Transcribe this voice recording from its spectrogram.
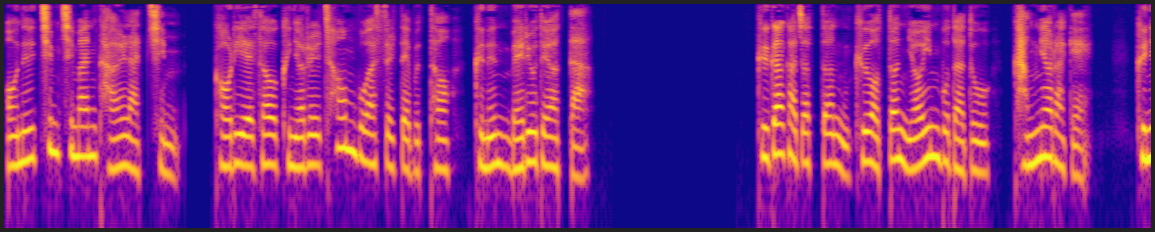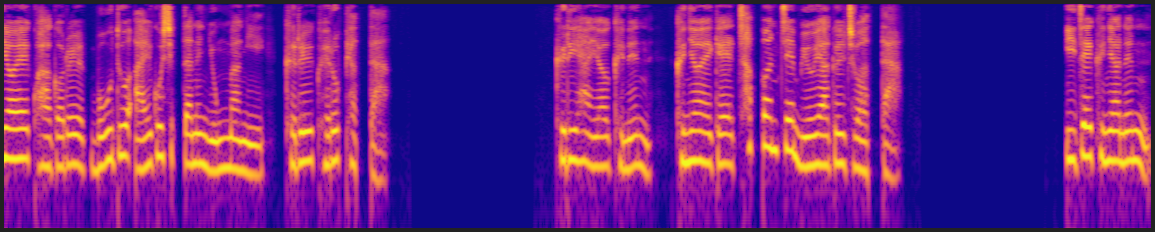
어느 침침한 가을 아침, 거리에서 그녀를 처음 보았을 때부터 그는 매료되었다. 그가 가졌던 그 어떤 여인보다도 강렬하게 그녀의 과거를 모두 알고 싶다는 욕망이 그를 괴롭혔다. 그리하여 그는 그녀에게 첫 번째 묘약을 주었다. 이제 그녀는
